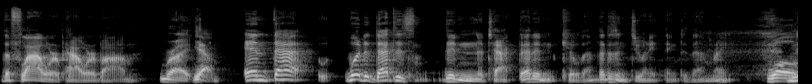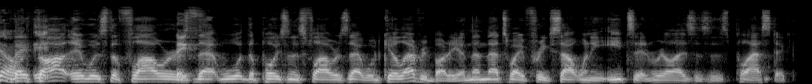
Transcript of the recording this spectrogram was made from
the flower power bomb, right, yeah, and that what did that just didn't attack. That didn't kill them. That doesn't do anything to them, right? Well, No, they it- thought it was the flowers They- that would the poisonous flowers that would kill everybody, and then that's why he freaks out when he eats it and realizes it's plastic.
